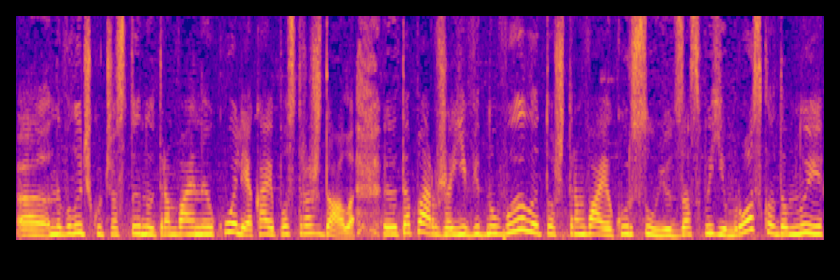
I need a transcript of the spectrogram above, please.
е, невеличку частину трамвайної колії, яка і постраждала. Е, Тепер вже її відновили, тож трамваї курсують за своїм розкладом. Ну і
